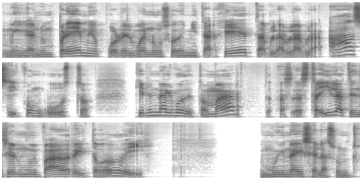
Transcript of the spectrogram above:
me, gané un premio por el buen uso de mi tarjeta, bla, bla, bla. Ah, sí, con gusto. ¿Quieren algo de tomar? Hasta ahí la atención muy padre y todo y muy nice el asunto.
